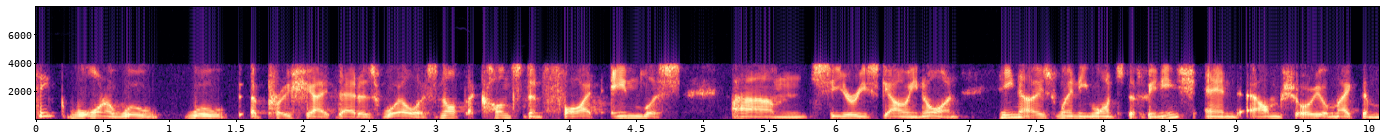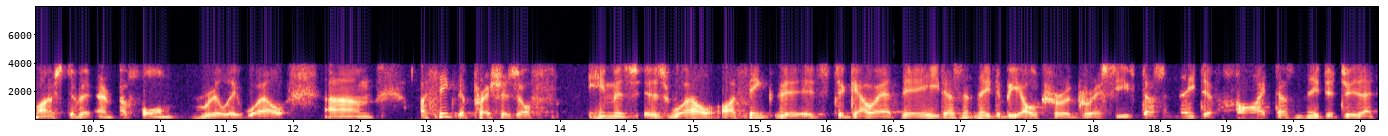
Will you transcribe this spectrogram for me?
think Warner will will appreciate that as well. It's not the constant fight, endless um, series going on. He knows when he wants to finish, and I'm sure he'll make the most of it and perform really well. Um, I think the pressure's off him as, as well. I think that it's to go out there. He doesn't need to be ultra aggressive, doesn't need to doesn't need to do that.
